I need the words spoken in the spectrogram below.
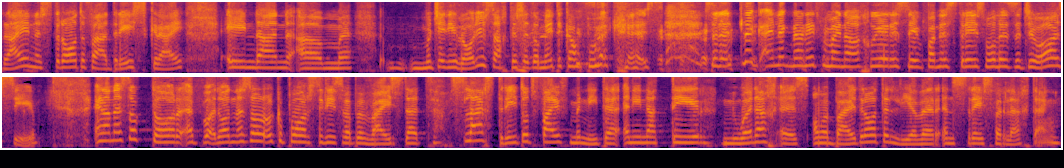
ry in 'n straat of 'n adres kry en dan um, moet jy die radio sagter sit om net te kan fokus. so dit klink eintlik nou net vir my na 'n goeie resep van 'n stresvolle situasie. En dan is ook daar dan is daar ook 'n paar studies wat bewys dat slegs 3 tot 5 minute in die natuur nodig is om 'n bydrae te lewer in stresverligting.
